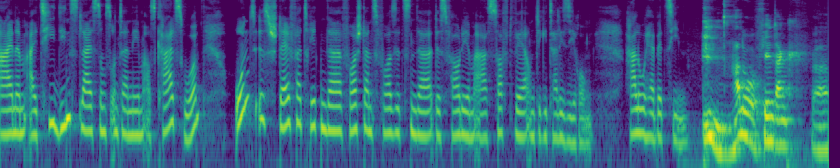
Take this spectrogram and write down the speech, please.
einem IT-Dienstleistungsunternehmen aus Karlsruhe und ist stellvertretender Vorstandsvorsitzender des VDMA Software und Digitalisierung. Hallo, Herr Bezin. Hallo, vielen Dank, äh,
